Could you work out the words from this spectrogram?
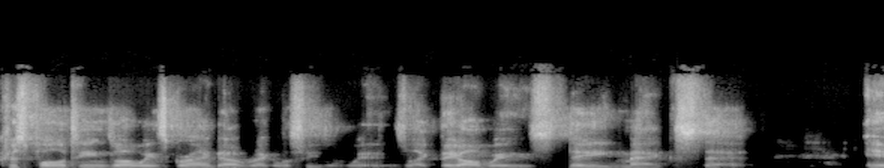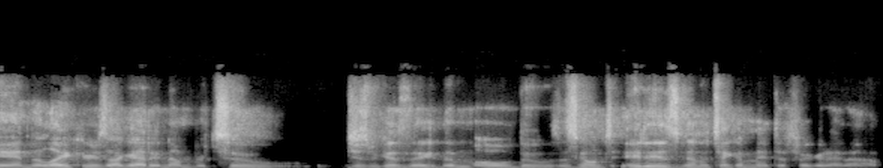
Chris Paul teams always grind out regular season wins. Like they always they max that. And the Lakers, I got at number two, just because they them old dudes. It's gonna it is gonna take a minute to figure that out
